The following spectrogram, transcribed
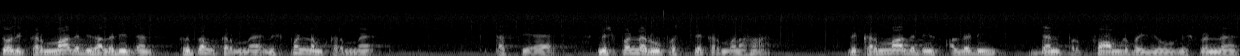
So, the karma that is already done. Kritam karma. Nishpannam karma. Tasya. Nishpanna rupasya karmanaha. The karma that is already done, performed by you, Nishpanna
